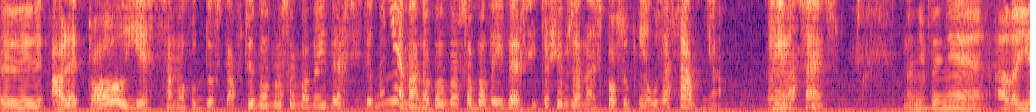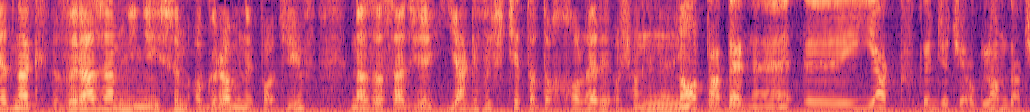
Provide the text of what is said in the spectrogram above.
Y, Ale to jest samochód dostawczy, bo w osobowej wersji tego nie ma, no bo w osobowej wersji to się w żaden sposób nie uzasadnia. No nie Hmm. ma sensu. No niby nie, ale jednak wyrażam niniejszym ogromny podziw na zasadzie, jak wyście to do cholery osiągnęli. Notabene, y, jak będziecie oglądać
